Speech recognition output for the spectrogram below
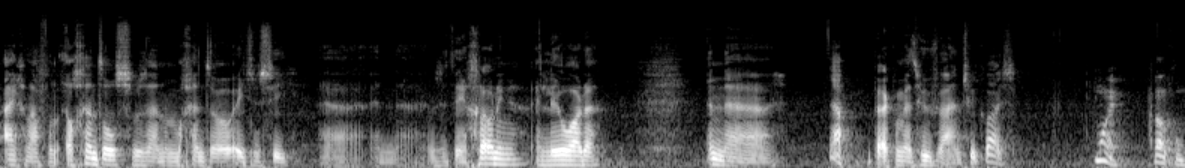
eigenaar van El Gentos. We zijn een Magento agency. en we zitten in Groningen, in Leeuwarden. En ja, werken met Huva en Tweakwise. Mooi, welkom.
